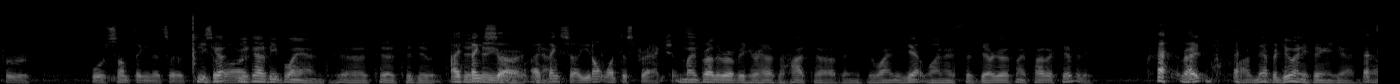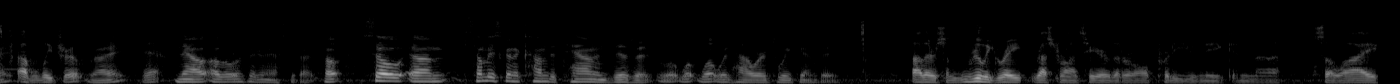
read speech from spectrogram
for for something that's a piece got, of art, you got to be bland uh, to, to do it. I think so. art, I yeah. think so. You don't want distractions. My brother over here has a hot tub, and he said, "Why didn't you get one?" I said, "There goes my productivity." right? Well, I'll never do anything again. That's right? probably true. right? Yeah. Now, oh, what was I going to ask you about? Oh, so um, if somebody's going to come to town and visit. What, what, what would Howard's weekend be? Uh, there's some really great restaurants here that are all pretty unique, and uh, so I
